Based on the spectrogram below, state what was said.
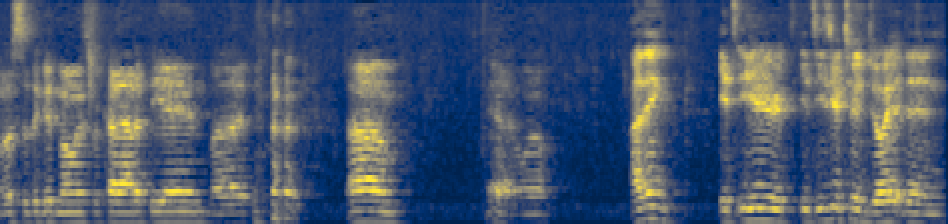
Most of the good moments were cut out at the end but um, yeah well. I think it's easier it's easier to enjoy it than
